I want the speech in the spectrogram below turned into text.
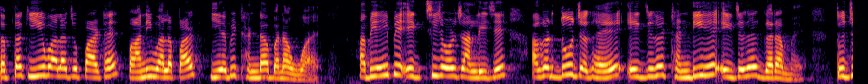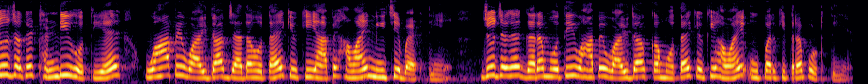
तब तक ये वाला जो पार्ट है पानी वाला पार्ट ये अभी ठंडा बना हुआ है। अब यहीं पे एक चीज़ और जान लीजिए, अगर दो जगह है, एक जगह ठंडी है, एक जगह गर्म है तो जो जगह ठंडी होती है, वहाँ पे वायुदाब ज़्यादा होता है क्योंकि यहाँ पे हवाएँ नीचे बैठती हैं। जो जगह गर्म होती है, वहाँ पे वायुदाब कम होता है क्योंकि हवाएँ ऊपर की तरफ़ उठती हैं।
